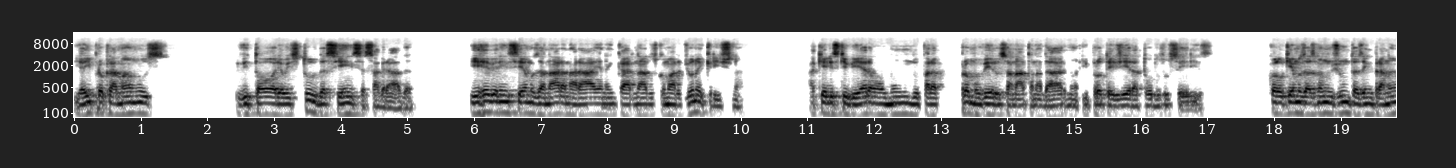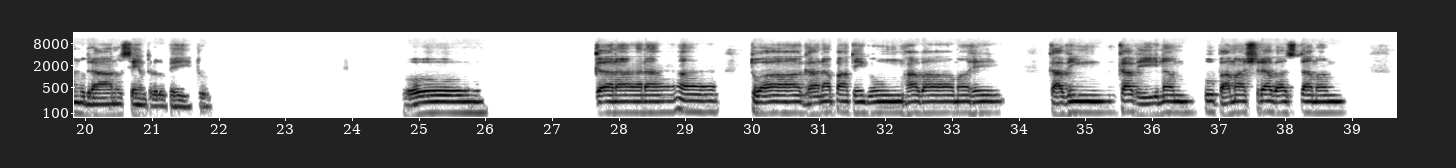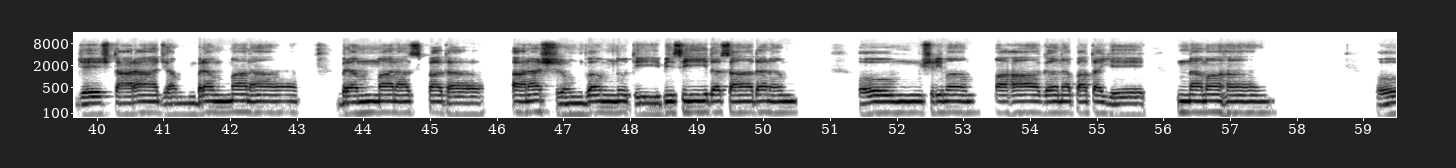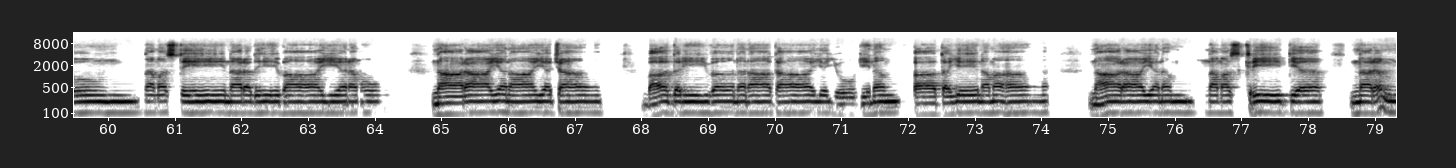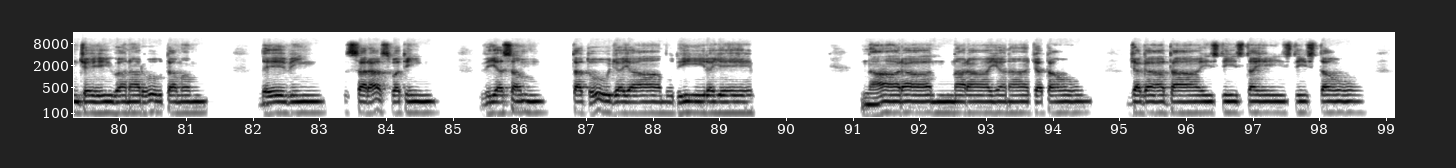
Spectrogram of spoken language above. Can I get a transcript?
E aí proclamamos vitória, o estudo da ciência sagrada e reverenciamos a Nara Narayana encarnados como Arjuna e Krishna, aqueles que vieram ao mundo para promover o Sanatana Dharma e proteger a todos os seres. Coloquemos as mãos juntas em Pranamudra no centro do peito. Om Ganana Tua Ganapati Gum Havamahe Kavim Kavinam Upamashravastamam Jeshtarajam Brahmana Brahmanaspata Anashrumbam Nuti Bisida Sadhanam Om Shrimam Mahaganapataye Namaha Om Namaste Naradevaya Namo नारायणाय च बदरीवननाथाय योगिनं पातये नमः। नारायणं नमस्कृत्य नरं चैव नरोत्तमं देवीं सरस्वतीं व्यसं ततो जयामुदीरये। नारा Jagata ististai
